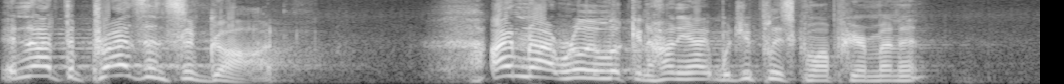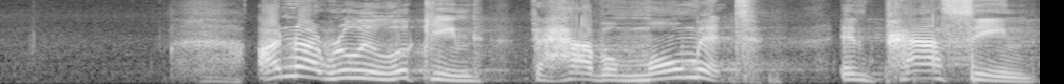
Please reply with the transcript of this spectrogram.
and not the presence of God. I'm not really looking, honey, would you please come up here a minute? I'm not really looking to have a moment in passing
